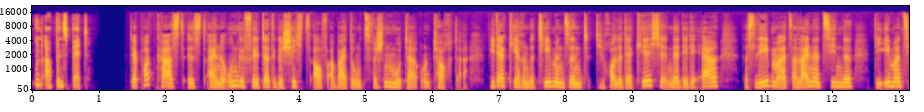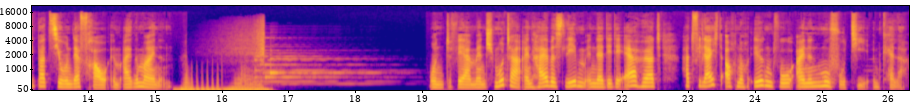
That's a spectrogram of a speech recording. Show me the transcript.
und ab ins Bett. Der Podcast ist eine ungefilterte Geschichtsaufarbeitung zwischen Mutter und Tochter. Wiederkehrende Themen sind die Rolle der Kirche in der DDR, das Leben als Alleinerziehende, die Emanzipation der Frau im Allgemeinen. Und wer Mensch Mutter ein halbes Leben in der DDR hört, hat vielleicht auch noch irgendwo einen Mufuti im Keller.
